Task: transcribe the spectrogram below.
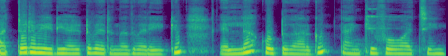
മറ്റൊരു വീഡിയോ ആയിട്ട് വരുന്നത് വരേക്കും. എല്ലാ കൂട്ടുകാർക്കും താങ്ക് ഫോർ വാച്ചിങ്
